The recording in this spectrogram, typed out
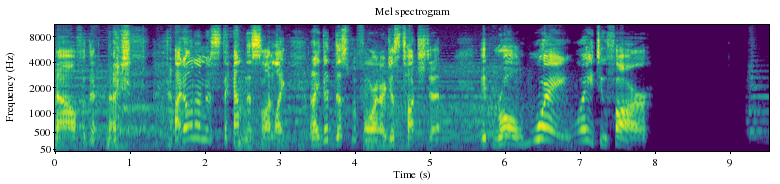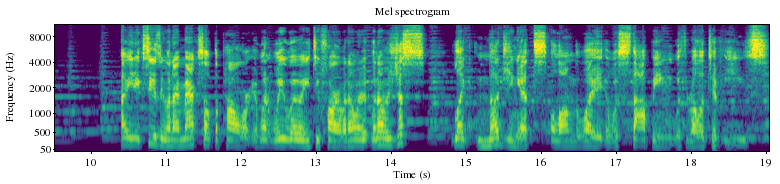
Now for the... I don't understand this one. Like, when I did this before and I just touched it, it rolled way, way too far. I mean, excuse me, when I max out the power, it went way, way, way too far, but when I was just, like, nudging it along the way, it was stopping with relative ease.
